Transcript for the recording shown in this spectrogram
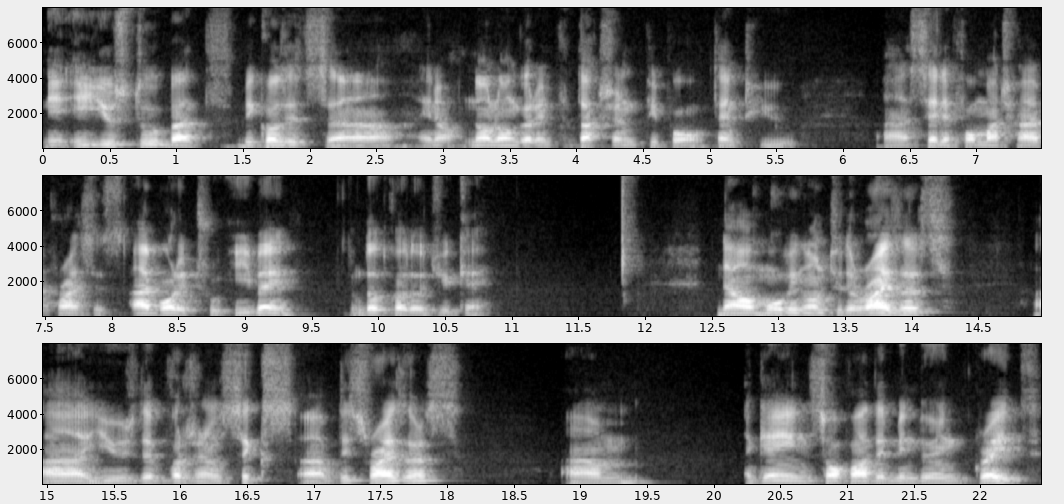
it, used to but because it's uh, you know no longer in production people tend to uh, sell it for much higher prices. I bought it through ebay.co.uk now moving on to the risers I use the version 6 of these risers. Um, again so far they've been doing great.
